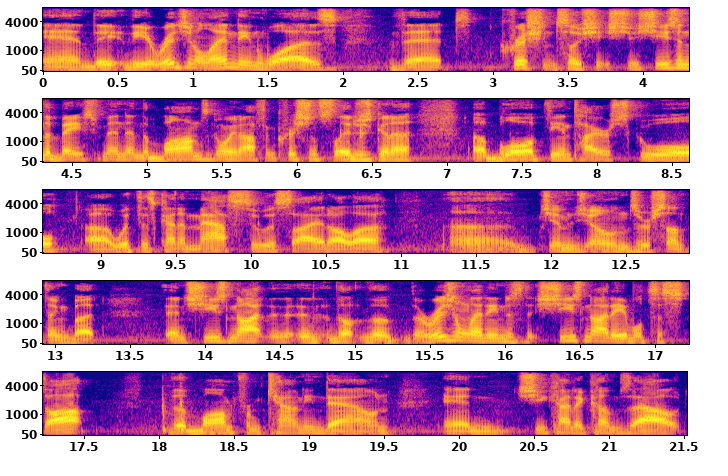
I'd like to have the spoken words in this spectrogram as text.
And the the original ending was that Christian. So she, she she's in the basement, and the bomb's going off, and Christian Slater's going to uh, blow up the entire school uh, with this kind of mass suicide, a la uh, Jim Jones or something. But and she's not. The, the the original ending is that she's not able to stop the bomb from counting down, and she kind of comes out,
